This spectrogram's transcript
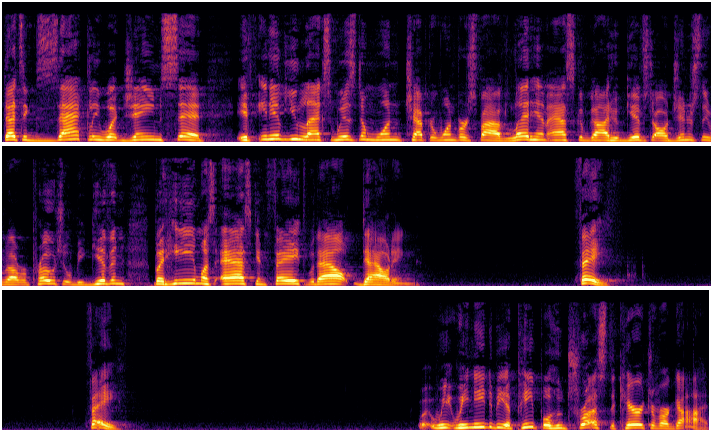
That's exactly what James said if any of you lacks wisdom, 1 chapter 1 verse 5, let him ask of God who gives to all generously without reproach, it will be given, but he must ask in faith without doubting. Faith. Faith. We, we need to be a people who trust the character of our God.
